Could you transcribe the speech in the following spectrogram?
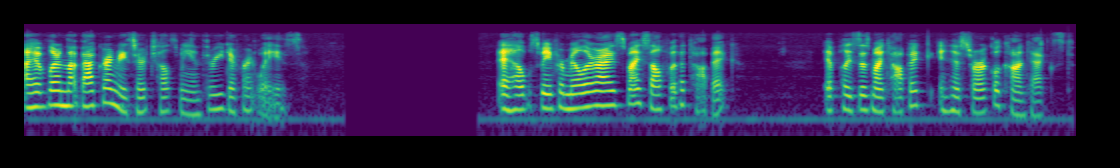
I have learned that background research helps me in three different ways. It helps me familiarize myself with a topic. It places my topic in historical context.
